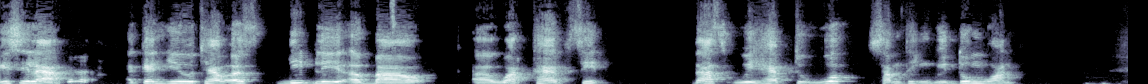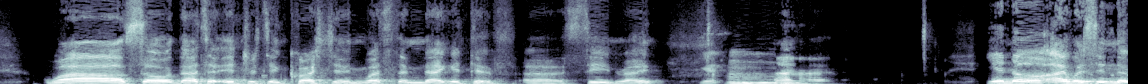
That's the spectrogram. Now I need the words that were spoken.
geshe-la can you tell us deeply about uh, what type of seed That's we have to work something we don't want. Wow, so that's an interesting question. What's the negative uh, seed, right? Yes. Mm. Uh, you know, I was in the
